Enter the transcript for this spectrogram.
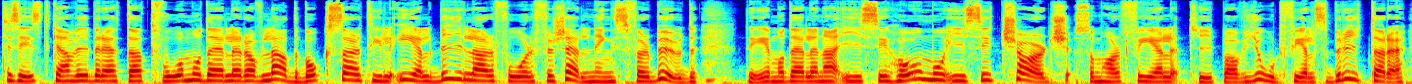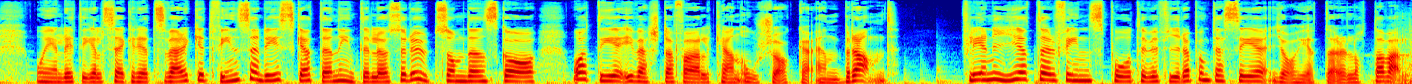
Till sist kan vi berätta att två modeller av laddboxar till elbilar får försäljningsförbud. Det är modellerna Easy Home och Easy Charge som har fel typ av jordfelsbrytare. Och enligt Elsäkerhetsverket finns en risk att den inte löser ut som den ska och att det i värsta fall kan orsaka en brand. Fler nyheter finns på tv4.se. Jag heter Lotta Wall.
